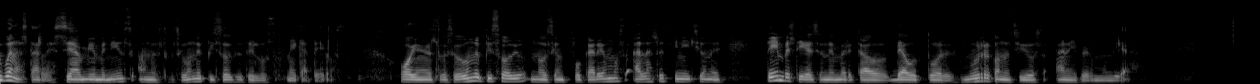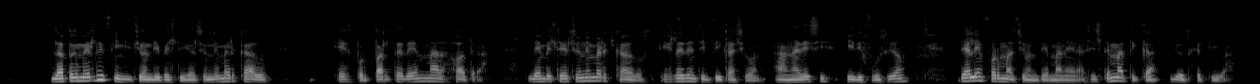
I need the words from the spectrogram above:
buenas tardes, sean bienvenidos a nuestro segundo episodio de Los Mecateros. Hoy en nuestro segundo episodio nos enfocaremos a las definiciones de investigación de mercado de autores muy reconocidos a nivel mundial. La primera definición de investigación de mercados es por parte de Malhotra. La investigación de mercados es la identificación, análisis y difusión de la información de manera sistemática y objetiva,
